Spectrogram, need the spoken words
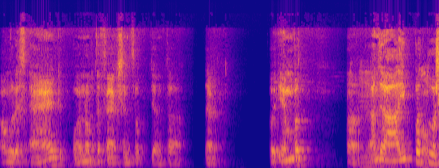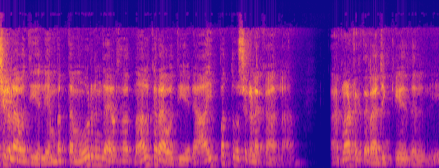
Congress and one of the factions of Janata Dal. ಎಂಬತ್ ಅಂದ್ರೆ ಆ ಇಪ್ಪತ್ತು. ವರ್ಷಗಳ ಅವಧಿಯಲ್ಲಿ ಎಂಬತ್ತ ಮೂರರಿಂದ ಎರಡ್ ಸಾವಿರದ ನಾಲ್ಕರ ಅವಧಿಯಲ್ಲಿ ಆ ಇಪ್ಪತ್ತು ವರ್ಷಗಳ ಕಾಲ ಕರ್ನಾಟಕದ ರಾಜಕೀಯದಲ್ಲಿ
